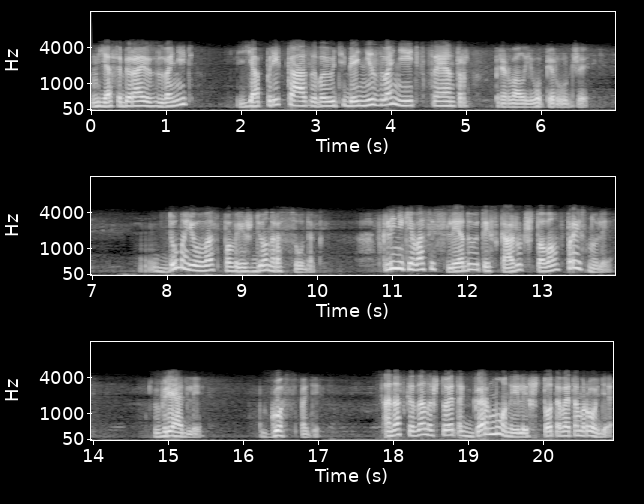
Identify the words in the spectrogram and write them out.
«Я собираюсь звонить». «Я приказываю тебе не звонить в центр», — прервал его Перуджи. «Думаю, у вас поврежден рассудок. В клинике вас исследуют и скажут, что вам впрыснули». «Вряд ли». «Господи!» Она сказала, что это гормоны или что-то в этом роде.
